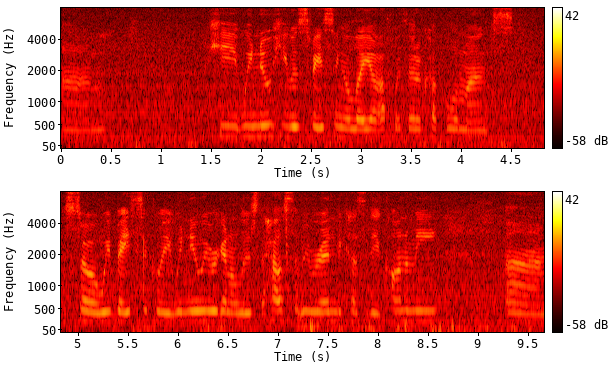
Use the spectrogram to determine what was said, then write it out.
Um, he we knew he was facing a layoff within a couple of months, so we basically we knew we were going to lose the house that we were in because of the economy, um,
